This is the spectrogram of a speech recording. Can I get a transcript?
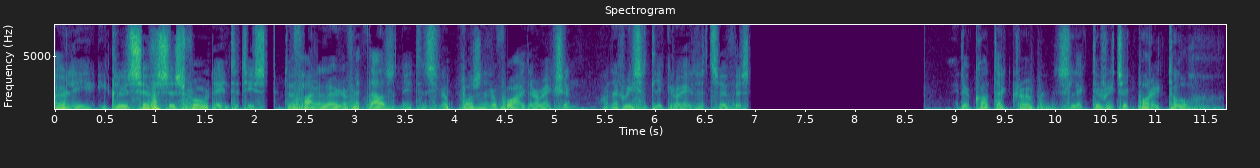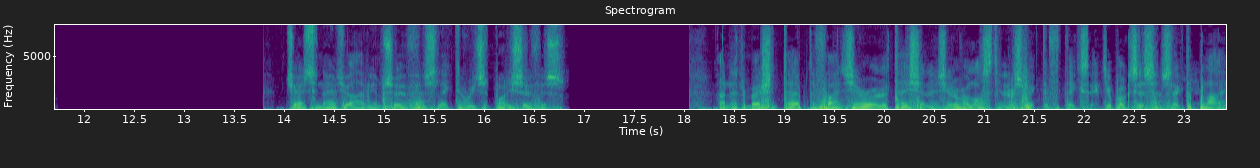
only include surfaces for the entities. Define a load of 1000 newtons in a positive y direction on a recently created surface. In the contact group, select the rigid body tool. Change the name to IBM Surf. Select the rigid body surface. Under the Motion tab, define zero rotation and zero velocity in respective text entry boxes. Select Apply.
